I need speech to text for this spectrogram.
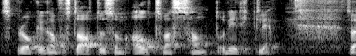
Språket kan få status som alt som er sant og virkelig. Så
